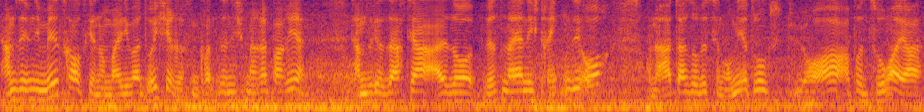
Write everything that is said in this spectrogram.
Dann haben sie ihm die Milz rausgenommen, weil die war durchgerissen, konnten sie nicht mehr reparieren. Dann haben sie gesagt, ja, also wissen wir ja nicht, trinken sie auch. Und er hat da so ein bisschen rumgedruckt, ja, ab und zu mal, ja.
